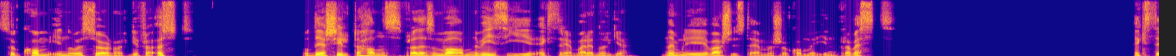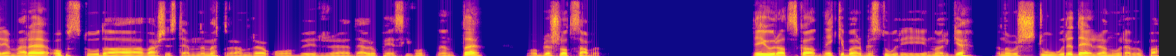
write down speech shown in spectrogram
som kom innover Sør-Norge fra øst, og det skilte Hans fra det som vanligvis gir ekstremvær i Norge, nemlig værsystemer som kommer inn fra vest. Ekstremværet oppsto da værsystemene møtte hverandre over eh, det europeiske kontinentet og ble slått sammen. Det gjorde at skadene ikke bare ble store i Norge, men over store deler av Nord-Europa.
